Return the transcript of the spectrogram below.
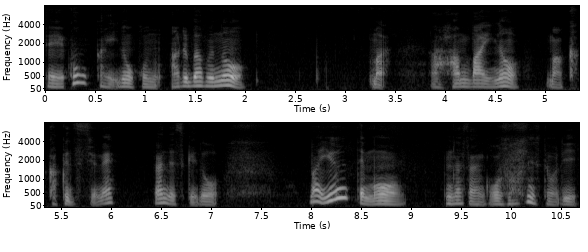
え今回のこのアルバムの、まあ、販売の、まあ、価格ですよねなんですけどまあ言うても皆さんご存知の通り、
